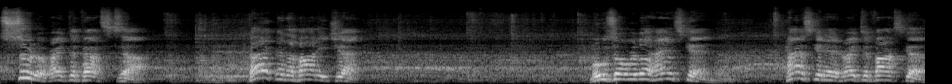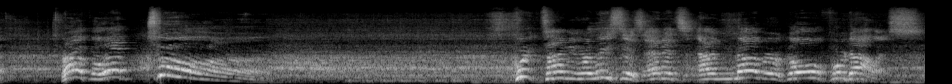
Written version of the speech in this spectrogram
Suter right to Faksa. Back in the body check. Moves over to Hanskin. Hanskin in right to Vaska. Rifle up, score! Quick timing releases, and it's another goal for Dallas.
